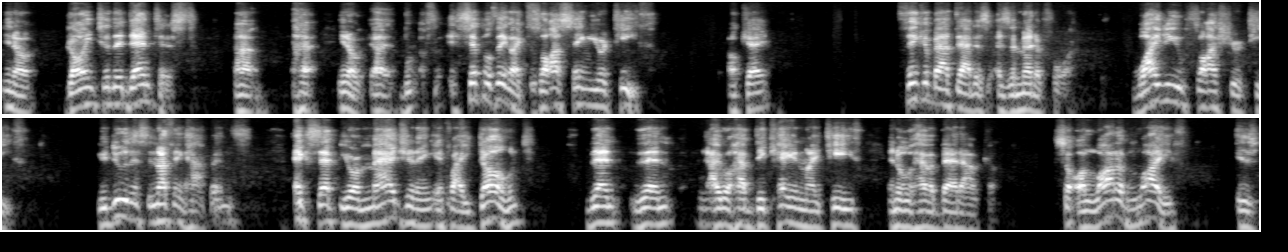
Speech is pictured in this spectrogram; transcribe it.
you know, going to the dentist, uh, you know, uh, a simple thing like flossing your teeth, okay? Think about that as, as a metaphor. Why do you floss your teeth? You do this and nothing happens, except you're imagining if I don't, then, then I will have decay in my teeth and it will have a bad outcome. So a lot of life is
